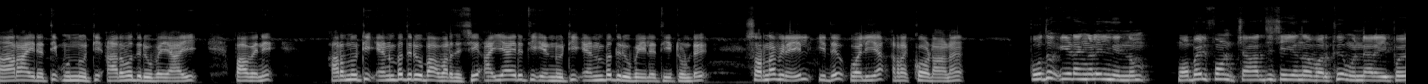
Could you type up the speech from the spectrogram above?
ആറായിരത്തി മുന്നൂറ്റി അറുപത് രൂപയായി. പവന് അറുന്നൂറ്റി എൺപത് രൂപ വർദ്ധിച്ച് അയ്യായിരത്തി എണ്ണൂറ്റി എൺപത് രൂപയിലെത്തിയിട്ടുണ്ട്. സ്വർണവിലയിൽ ഇത് വലിയ റെക്കോർഡാണ്. പൊതു ഇടങ്ങളിൽ നിന്നും മൊബൈൽ ഫോൺ ചാർജ് ചെയ്യുന്നവർക്ക് മുന്നറിയിപ്പ്.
